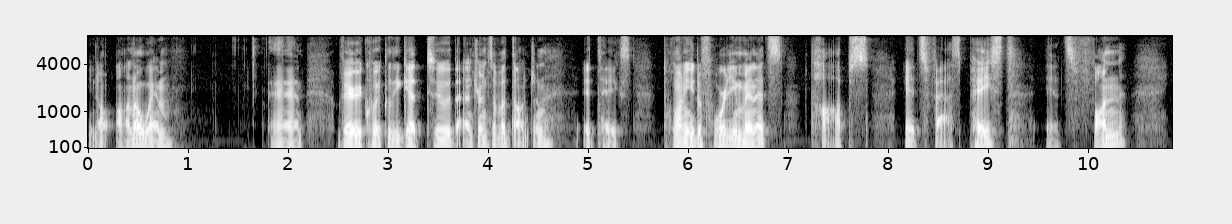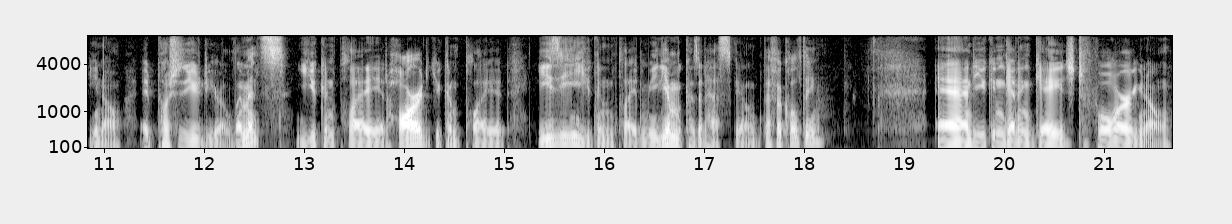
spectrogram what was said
you know, on a whim, and very quickly get to the entrance of a dungeon. It takes 20 to 40 minutes tops it's fast paced, it's fun, you know, it pushes you to your limits. You can play it hard, you can play it easy, you can play it medium because it has scaling difficulty. And you can get engaged for, you know,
